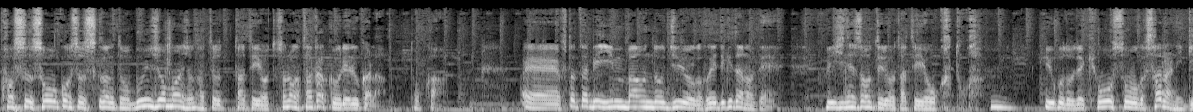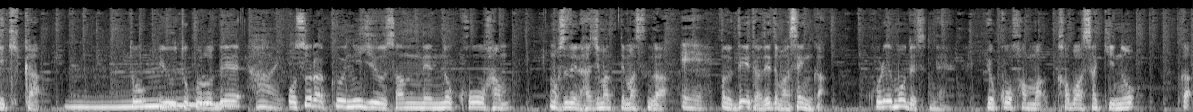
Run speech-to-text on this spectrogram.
個数総個数少なくとも分譲マンション建て建てようとその方が高く売れるからとか、えー、再びインバウンド需要が増えてきたのでビジネスホテルを建てようかとか、うん、いうことで競争がさらに激化というところで、はい、おそらく23年の後半もうすでに始まってますが、ええ、まだデータは出てませんがこれもですね横浜川崎のが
